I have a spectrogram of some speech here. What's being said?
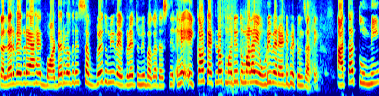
कलर वेगळे आहेत बॉर्डर वगैरे सगळे तुम्ही वेगळे तुम्ही बघत असतील. हे एका कॅटलॉगमध्ये तुम्हाला एवढी व्हेरायटी भेटून जाते. आता तुम्ही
